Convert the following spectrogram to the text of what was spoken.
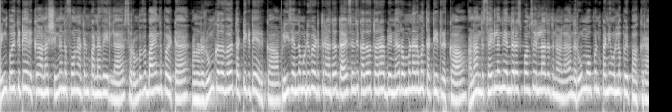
ரிங் போய்கிட்டே இருக்கு ஆனா ஷின் அந்த போன் அட்டன் பண்ணவே இல்ல. சோ ரொம்பவே பயந்து போயிட்டு. அவனோட ரூம் கதவை தட்டிக்கிட்டே இருக்கா. ப்ளீஸ் எந்த முடிவும் எடுத்துறாத தயவு செஞ்சு கதவை தர அப்படின்னு ரொம்ப நேரமா தட்டிட்டு இருக்கா. ஆனா அந்த சைட்ல இருந்து எந்த ரெஸ்பான்ஸும் இல்லாததுனால அந்த ரூம் ஓப்பன் பண்ணி உள்ள போய் பாக்குறா.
